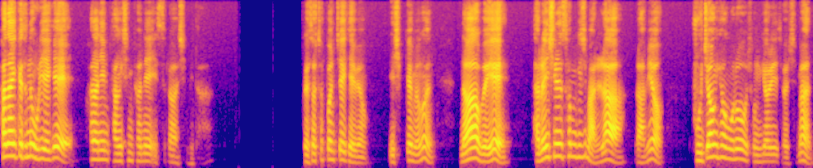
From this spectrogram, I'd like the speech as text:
하나님께서는 우리에게 하나님 당신 편에 있으라 하십니다. 그래서 첫 번째 계명, 이 십계명은 나 외에 다른 신을 섬기지 말라라며 부정형으로 종결이 되었지만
